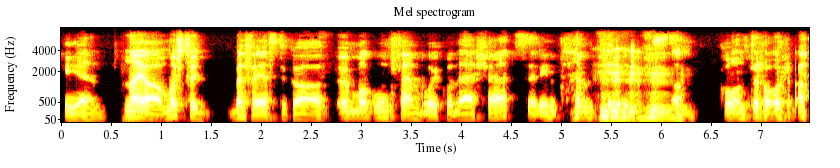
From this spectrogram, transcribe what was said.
Igen. Na ja, most, hogy befejeztük a önmagunk fanboykodását, szerintem vissza kontrollra.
